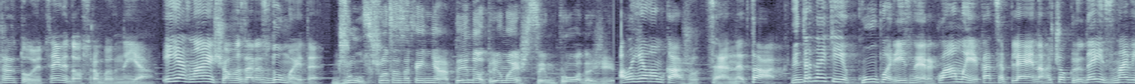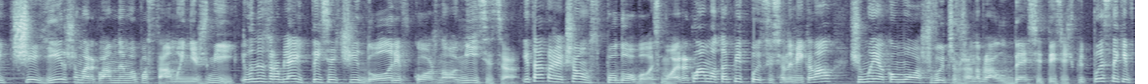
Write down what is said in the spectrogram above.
Жартую, цей відос робив не я. І я знаю, що ви зараз думаєте. Джуз, що це за фігня? Ти не отримаєш цим продажі. Але я вам кажу, це не так. В інтернеті є купа різної реклами, яка цепляє на гачок людей з навіть ще гіршими рекламними постами, ніж мій. І вони заробляють тисячі доларів кожного місяця. І також, якщо вам сподобалась моя реклама, то підписуйся на мій канал, що ми якомога швидше вже набрали 10 тисяч підписників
